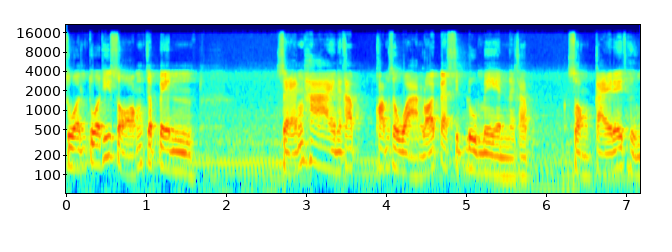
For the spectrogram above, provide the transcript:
ส่วนตัวที่ 2 จะเป็นแสงไฮนะครับ ความสว่าง 180 ลูเมนนะครับส่องไกลได้ถึง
